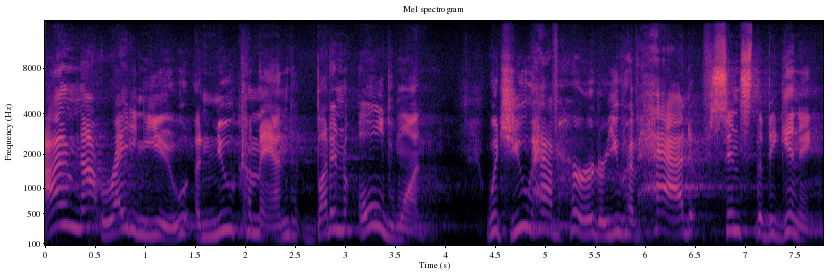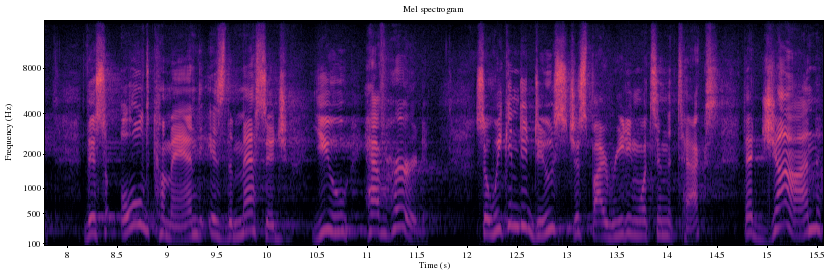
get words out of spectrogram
I'm not writing you a new command, but an old one, which you have heard or you have had since the beginning. This old command is the message you have heard. So we can deduce just by reading what's in the text that John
